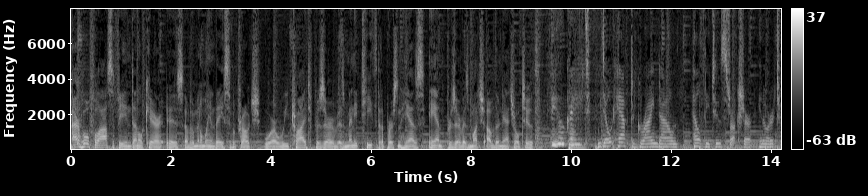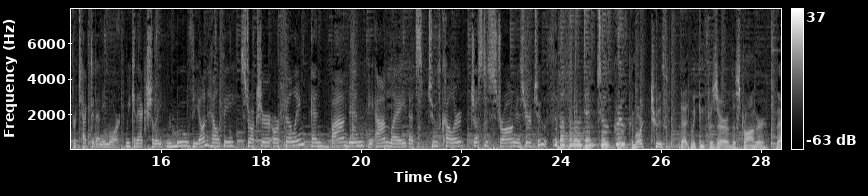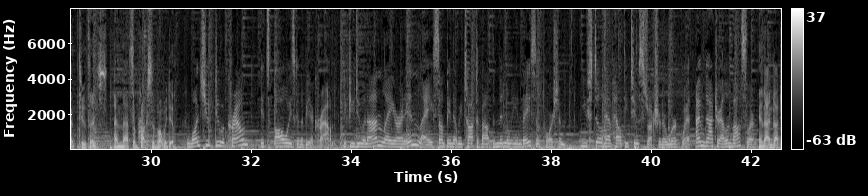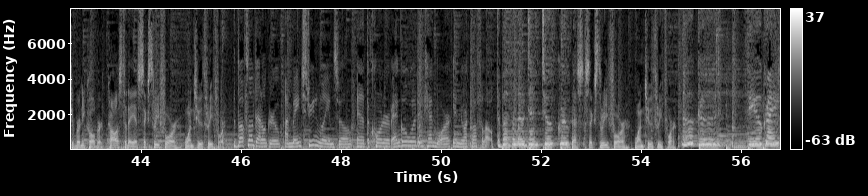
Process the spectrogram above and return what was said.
Our whole philosophy in dental care is of a minimally invasive approach where we try to preserve as many teeth that a person has and preserve as much of their natural tooth. Feel great. We don't have to grind down healthy tooth structure in order to protect it anymore. We can actually remove the unhealthy structure or filling and bond in a onlay that's tooth colored just as strong as your tooth. The Buffalo Dental Group. The more tooth that we can preserve, the stronger that tooth is. And that's the crux of what we do. Once you do a crown, it's always going to be a crown. If you do an onlay or an inlay, something that we talked about, the minimally invasive portion, you still have healthy tooth structure to work with. I'm Dr. Ellen Bossler. And I'm Dr. Bernie Colbert. Call us today at 634 1234. The Buffalo Dental Group on Main Street in Williamsville and at the corner of Englewood and Kenmore in North Buffalo. The Buffalo Dental Group. That's 634 1234. Look good. Feel great.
